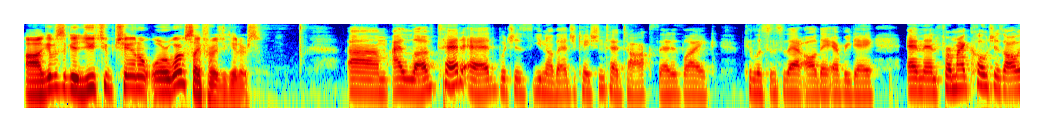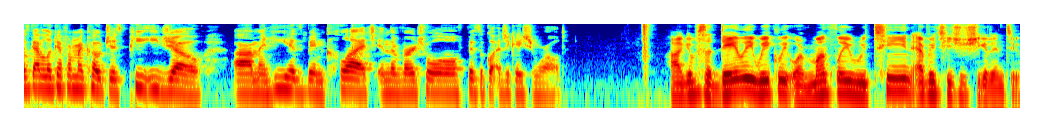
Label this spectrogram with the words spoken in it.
Uh, give us a good YouTube channel or website for educators. Um, I love TED Ed, which is, you know, the education TED Talks. That is like, can listen to that all day, every day. And then for my coaches, I always got to look at for my coaches, PE Joe. Um, and he has been clutch in the virtual physical education world. Uh, give us a daily, weekly, or monthly routine every teacher should get into.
